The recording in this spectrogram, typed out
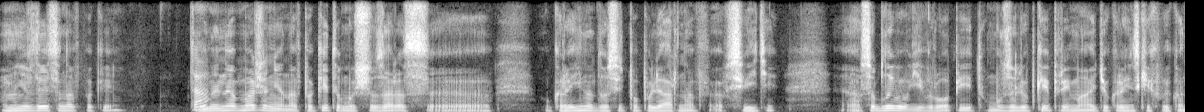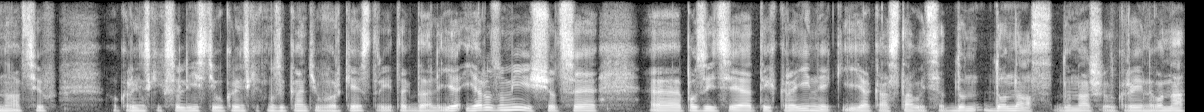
а мені здається, навпаки. Так? Вони не обмежені, а навпаки, тому що зараз е, Україна досить популярна в, в світі, особливо в Європі, тому залюбки приймають українських виконавців, українських солістів, українських музикантів в оркестрі і так далі. Я, я розумію, що це е, позиція тих країн, яка ставиться до, до нас, до нашої України. Вона,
